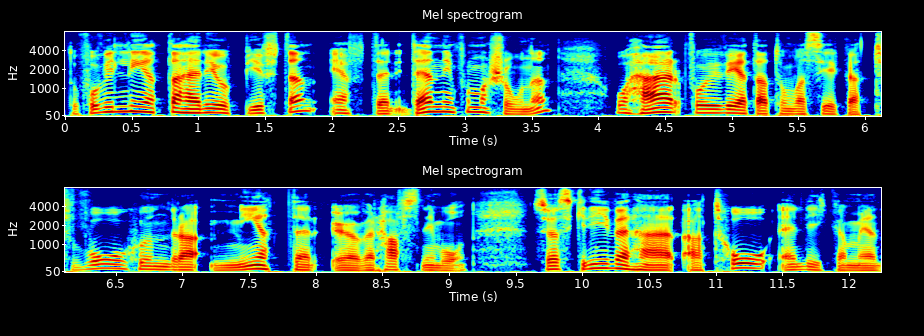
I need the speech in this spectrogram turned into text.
då får vi leta här i uppgiften efter den informationen. Och här får vi veta att hon var cirka 200 meter över havsnivån. Så jag skriver här att H är lika med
